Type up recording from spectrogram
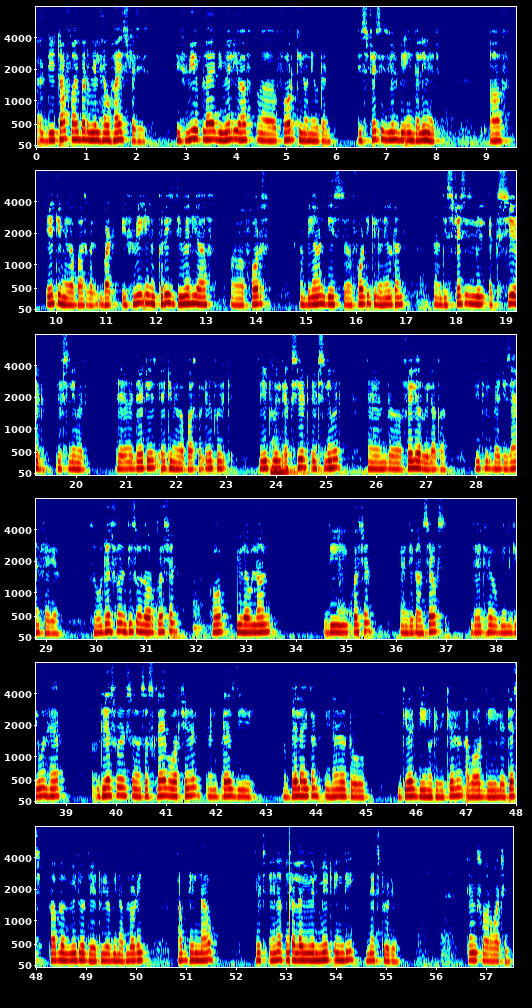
Uh, the tough fiber will have high stresses. If we apply the value of uh, 4 kilonewton the stresses will be in the limit of 80 megapascal. But if we increase the value of uh, force beyond this uh, 40 kilonewton uh, the stresses will exceed its limit. That is 80 megapascal. It will it will exceed its limit and uh, failure will occur. It will be design failure. So dear students this was our question. Hope you have learned the question and the concepts that have been given here. Dear students uh, subscribe our channel and press the bell icon in order to get the notification about the latest problem video that we have been uploading. Up till now it's enough. Inshallah we will meet in the next video. Thanks for watching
